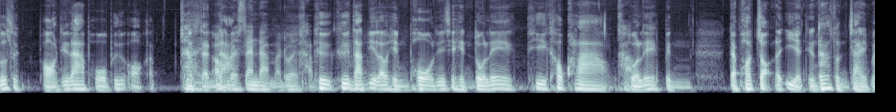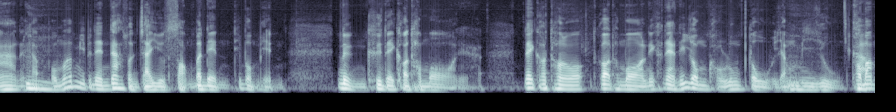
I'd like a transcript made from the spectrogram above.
รู้สึกพอนิด้าโพลเพิ่งออกกับใช่แซนออกดา The Standard มาด้วยครับคือคือตามที่เราเห็นโพลเนี่ยจะเห็นตัวเลขที่คร่าวครับๆตัวเลขเป็น แต่พอเจาะละเอียดเนี่ยน่าสนใจมากนะครับอืมผมว่ามีประเด็นน่าสนใจอยู่สองประเด็นที่ผมเห็นหนึ่งคือในกทมเนี่ยครับในกทมกทมนี่คะแนนนิยมของลุงตู่ยังมีอยู่เพราะว่า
